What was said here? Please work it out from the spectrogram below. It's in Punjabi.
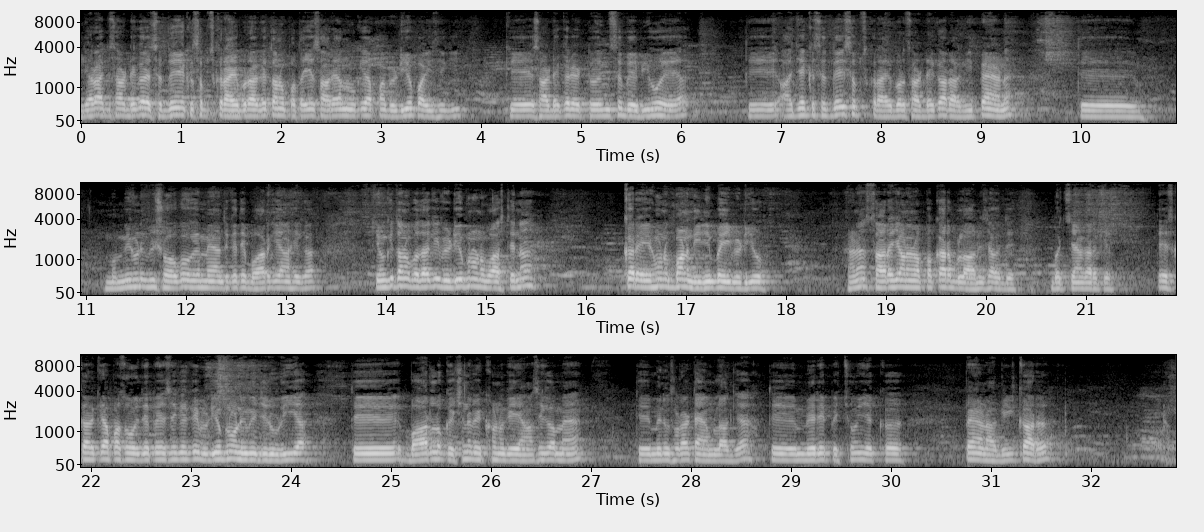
ਯਾਰ ਅੱਜ ਸਾਡੇ ਘਰੇ ਸਿੱਧੇ ਇੱਕ ਸਬਸਕ੍ਰਾਈਬਰ ਆ ਕੇ ਤੁਹਾਨੂੰ ਪਤਾ ਹੀ ਹੈ ਸਾਰਿਆਂ ਨੂੰ ਕਿ ਆਪਾਂ ਵੀਡੀਓ ਪਾਈ ਸੀਗੀ ਕਿ ਸਾਡੇ ਘਰੇ ਟਵਿੰਸ ਬੇਬੀ ਹੋਏ ਆ ਤੇ ਅੱਜ ਇੱਕ ਸਿੱਧੇ ਹੀ ਸਬਸਕ੍ਰਾਈਬਰ ਸਾਡੇ ਘਰ ਆ ਗਈ ਭੈਣ ਤੇ ਮੰਮੀ ਹੁਣ ਵੀ ਸ਼ੌਕ ਹੋ ਗਏ, ਮੈਂ ਤਾਂ ਕਿਤੇ ਬਾਹਰ ਗਿਆ ਸੀਗਾ। ਕਿਉਂਕਿ ਤੁਹਾਨੂੰ ਪਤਾ ਕਿ ਵੀਡੀਓ ਬਣਾਉਣ ਵਾਸਤੇ ਨਾ ਘਰੇ ਹੁਣ ਬਣਦੀ ਨਹੀਂ ਪਈ ਵੀਡੀਓ ਹੈਨਾ? ਸਾਰੇ ਜਾਣਿਆਂ ਨੂੰ ਆਪਾਂ ਘਰ ਬੁਲਾ ਨਹੀਂ ਸਕਦੇ ਬੱਚਿਆਂ ਕਰਕੇ। ਇਸ ਕਰਕੇ ਆਪਾਂ ਸੋਚਦੇ ਪਏ ਸੀਗੇ ਕਿ ਵੀਡੀਓ ਬਣਾਉਣੀ ਵੀ ਜ਼ਰੂਰੀ ਆ ਤੇ ਬਾਹਰ ਲੋਕੇਸ਼ਨ ਵੇਖਣ ਗਿਆ ਸੀਗਾ ਮੈਂ। ਤੇ ਮੈਨੂੰ ਥੋੜਾ ਟਾਈਮ ਲੱਗ ਗਿਆ ਤੇ ਮੇਰੇ ਪਿੱਛੋਂ ਹੀ ਇੱਕ ਭੈਣ ਆ ਗਈ ਘਰ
